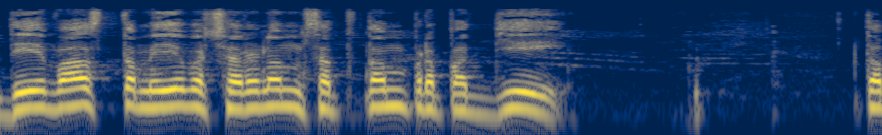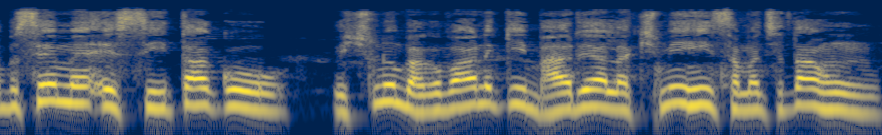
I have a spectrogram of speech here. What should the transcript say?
देवास्तमेव शरणम सततम प्रपद्ये। तब से मैं इस सीता को विष्णु भगवान की भार्या लक्ष्मी ही समझता हूँ।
